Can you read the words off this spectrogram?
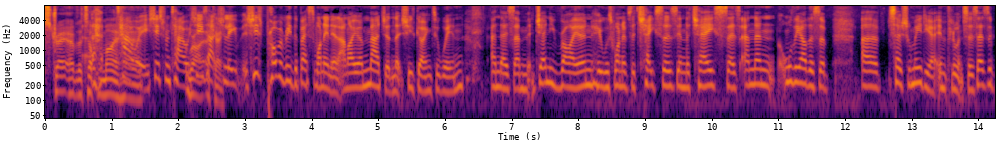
Straight over the top of my Towie. head. She's from Towie. Right, she's okay. actually she's probably the best one in it, and I imagine that she's going to win. And there's um, Jenny Ryan, who was one of the chasers in the chase. There's and then all the others are uh, social media influencers. There's a,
